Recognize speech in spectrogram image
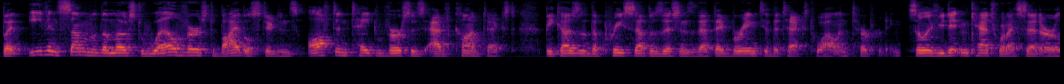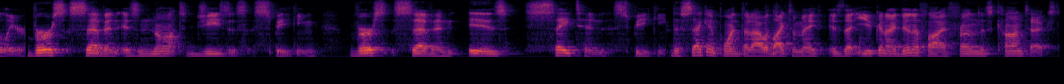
but even some of the most well versed Bible students often take verses out of context because of the presuppositions that they bring to the text while interpreting. So if you didn't catch what I said earlier, verse 7 is not Jesus speaking. Verse 7 is Satan speaking. The second point that I would like to make is that you can identify from this context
